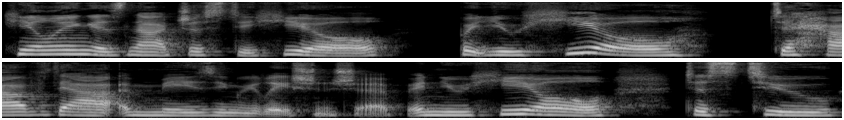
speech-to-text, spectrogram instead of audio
healing is not just to heal, but you heal to have that amazing relationship and you heal just to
